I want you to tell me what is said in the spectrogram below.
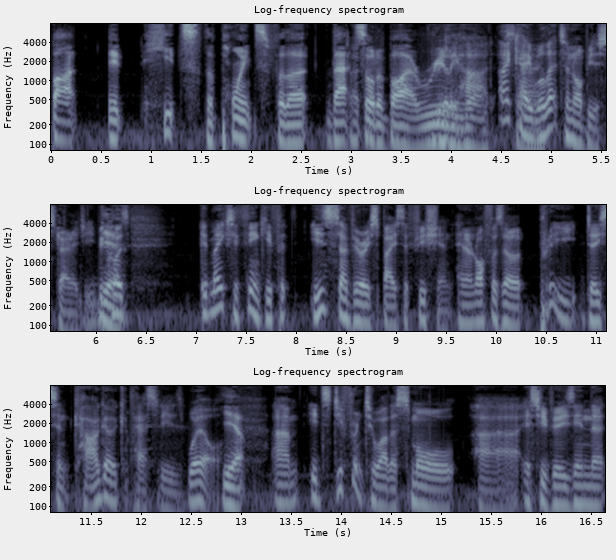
but it hits the points for the that sort of buyer really, really hard. Okay, So- well that's an obvious strategy because it makes you think if it is so very space efficient and it offers a pretty decent cargo capacity as well. yeah, Um, it's different to other small uh, SUVs in that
